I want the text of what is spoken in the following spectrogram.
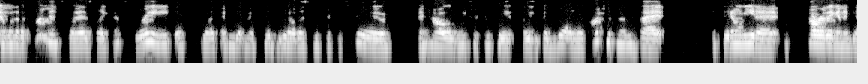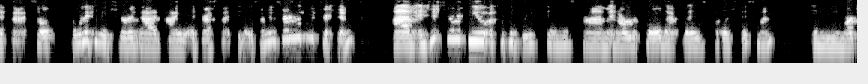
and one of the comments was like, "That's great if like I can get my kids to eat all this nutritious food, and how nutrition plays a big role with autism. But if they don't eat it, how are they going to get that? So I wanted to make sure that I address that today. So I'm going to start with nutrition um, and just share with you a couple brief things from an article that was published this month in the March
